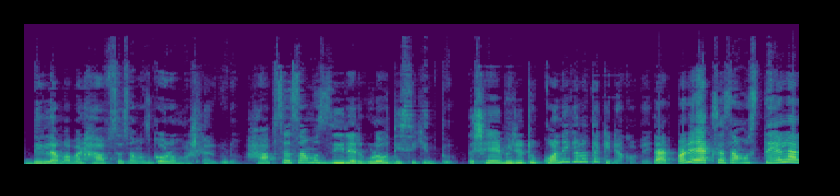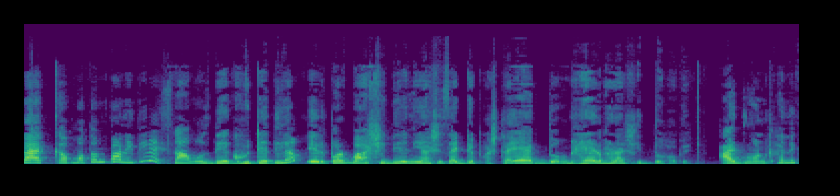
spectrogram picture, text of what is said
দিলাম, আবার হাফ চা চামচ গরম মশলার গুঁড়ো। হাফ চা চামচ জিরের গুঁড়োও দিছি কিন্তু। তো সেই ভিডিওটুক কনে গেল তা কিটা কবে? তারপরে এক চা চামচ তেল আর এক কাপ মতন পানি দিয়ে চামচ দিয়ে ঘুটে দিলাম, এরপর বাসি দিয়ে নিয়ে আসি চারটে পাঁচটা একদম ভেড় ভেড়া সিদ্ধ হবে। আধমন খানিক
